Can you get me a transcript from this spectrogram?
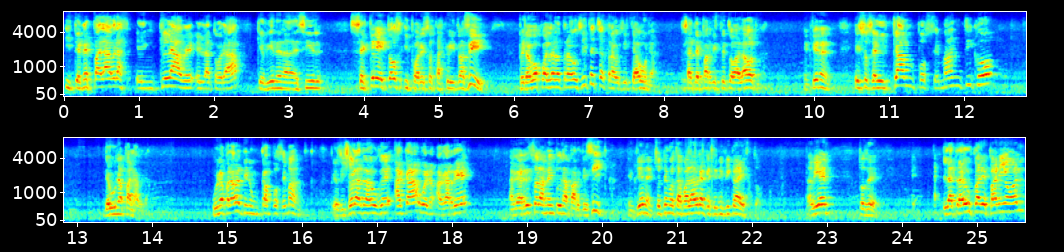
Y tenés palabras en clave en la Torah que vienen a decir secretos y por eso está escrito así. Pero vos cuando lo traduciste ya traduciste a una. Ya te perdiste toda la otra. ¿Entienden? Eso es el campo semántico de una palabra. Una palabra tiene un campo semántico. Pero si yo la traduje acá, bueno, agarré, agarré solamente una partecita. ¿Entienden? Yo tengo esta palabra que significa esto. ¿Está bien? Entonces, la traduzco al español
